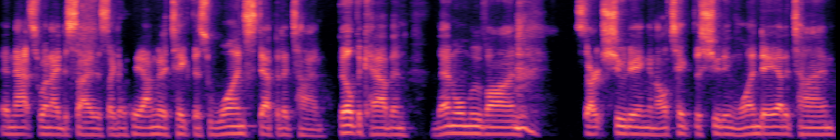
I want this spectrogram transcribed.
And that's when I decided it's like, okay, I'm going to take this one step at a time, build the cabin, then we'll move on, start shooting, and I'll take the shooting one day at a time.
